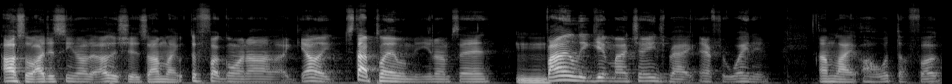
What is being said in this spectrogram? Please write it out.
Also, I just seen all the other shit. So I'm like, what the fuck going on? Like, y'all like, stop playing with me. You know what I'm saying? Finally get my change back after waiting. I'm like, oh, what the fuck?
